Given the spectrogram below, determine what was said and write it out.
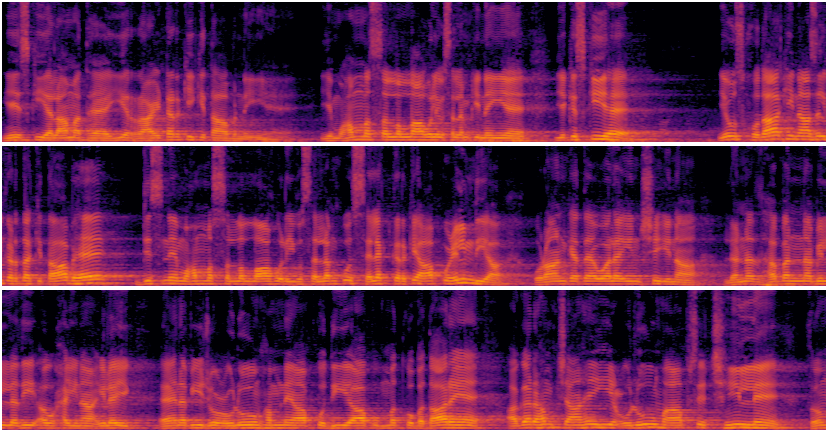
یہ اس کی علامت ہے یہ رائٹر کی کتاب نہیں ہے یہ محمد صلی اللہ علیہ وسلم کی نہیں ہے یہ کس کی ہے یہ اس خدا کی نازل کردہ کتاب ہے جس نے محمد صلی اللہ علیہ وسلم کو سلیکٹ کر کے آپ کو علم دیا قرآن کہتا ہے والا والَ لنت حبن نب الدی اوحینہ اے نبی جو علوم ہم نے آپ کو دی آپ امت کو بتا رہے ہیں اگر ہم چاہیں یہ علوم آپ سے چھین لیں تم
